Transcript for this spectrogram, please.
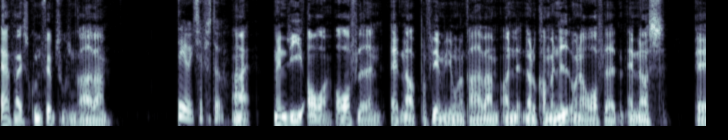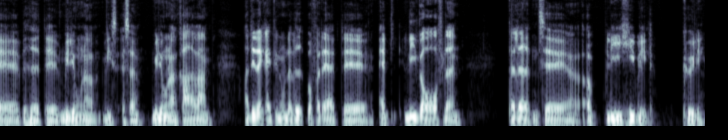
er faktisk kun 5.000 grader varm. Det er jo ikke til at forstå. Nej, men lige over overfladen er den op på flere millioner grader varm, og når du kommer ned under overfladen, er den også øh, hvad hedder det, millioner, vis, altså millioner af grader varm. Og det er der ikke rigtig nogen, der ved, hvorfor det er, at, øh, at lige ved overfladen, der lader den til at blive helt vildt kølig.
